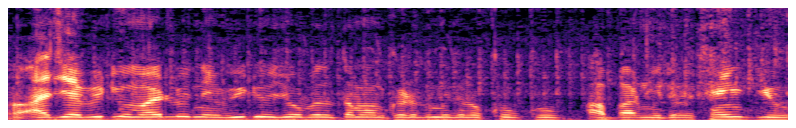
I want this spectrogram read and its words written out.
આજે આ વિડીયોમાં એટલું જ ને. વીડિયો જોવા બદલ તમામ ખેડૂત મિત્રો ખૂબ ખૂબ આભાર. મિત્રો થેન્ક યુ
